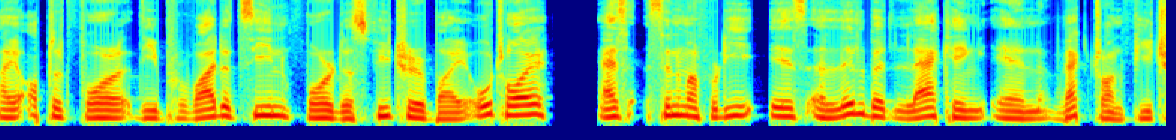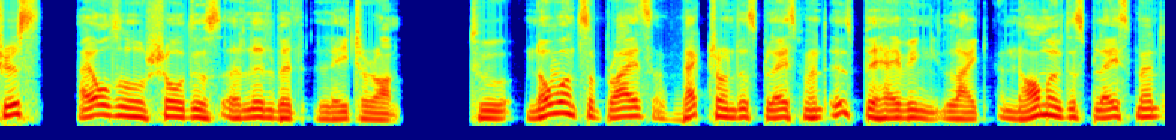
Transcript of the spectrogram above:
I opted for the provided scene for this feature by Otoy, as Cinema 4D is a little bit lacking in Vectron features. I also show this a little bit later on. To no one's surprise, Vectron displacement is behaving like normal displacement,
